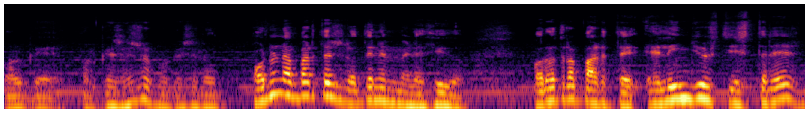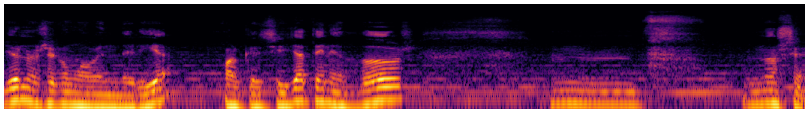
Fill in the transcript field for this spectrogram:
porque, porque es eso, porque se lo, por una parte se lo tienen merecido, por otra parte el Injustice 3 yo no sé cómo vendería, porque si ya tienes dos, mmm, no sé,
